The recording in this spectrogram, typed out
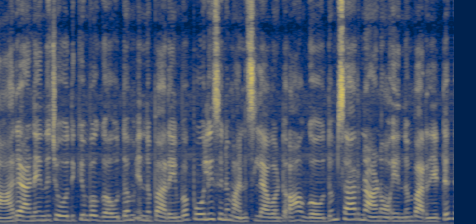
ആരാണ് എന്ന് ചോദിക്കുമ്പോൾ ഗൗതം എന്ന് പറയുമ്പോൾ പോലീസിന് മനസ്സിലാവണ്ടോ. ആ ഗൗതം സാറിനാണോ എന്നും പറഞ്ഞിട്ട്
